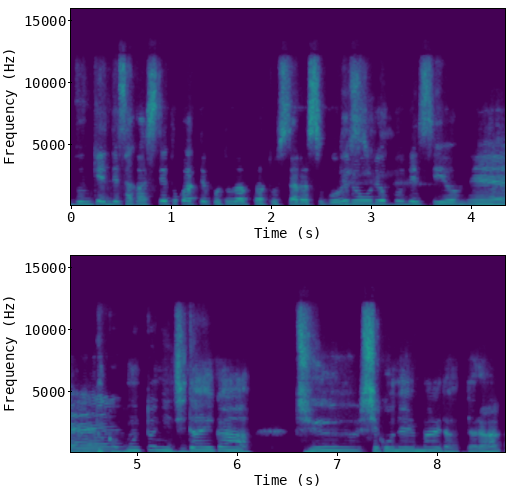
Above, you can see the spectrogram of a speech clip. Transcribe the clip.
文献で探してとかっていうことだったとしたら、すごい労力ですよね。だから本当に時代が14、5年前だったら、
